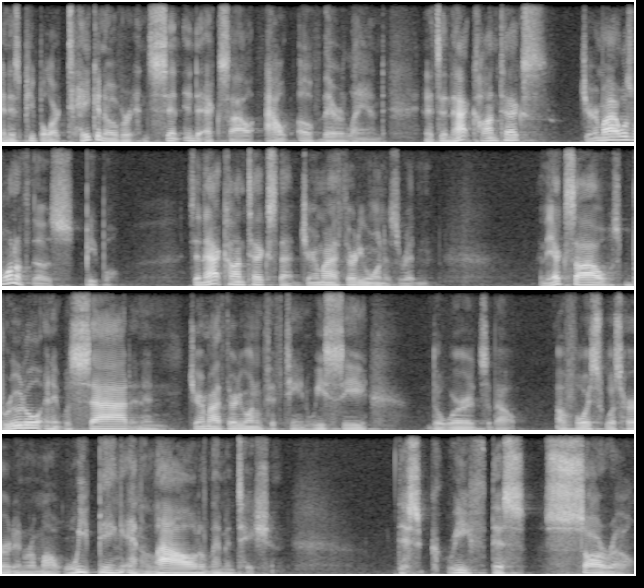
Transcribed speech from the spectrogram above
and his people are taken over and sent into exile out of their land. And it's in that context, Jeremiah was one of those people. It's in that context that Jeremiah 31 is written. And the exile was brutal and it was sad. And in Jeremiah 31 and 15, we see the words about a voice was heard in Ramah, weeping and loud lamentation. This grief, this sorrow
